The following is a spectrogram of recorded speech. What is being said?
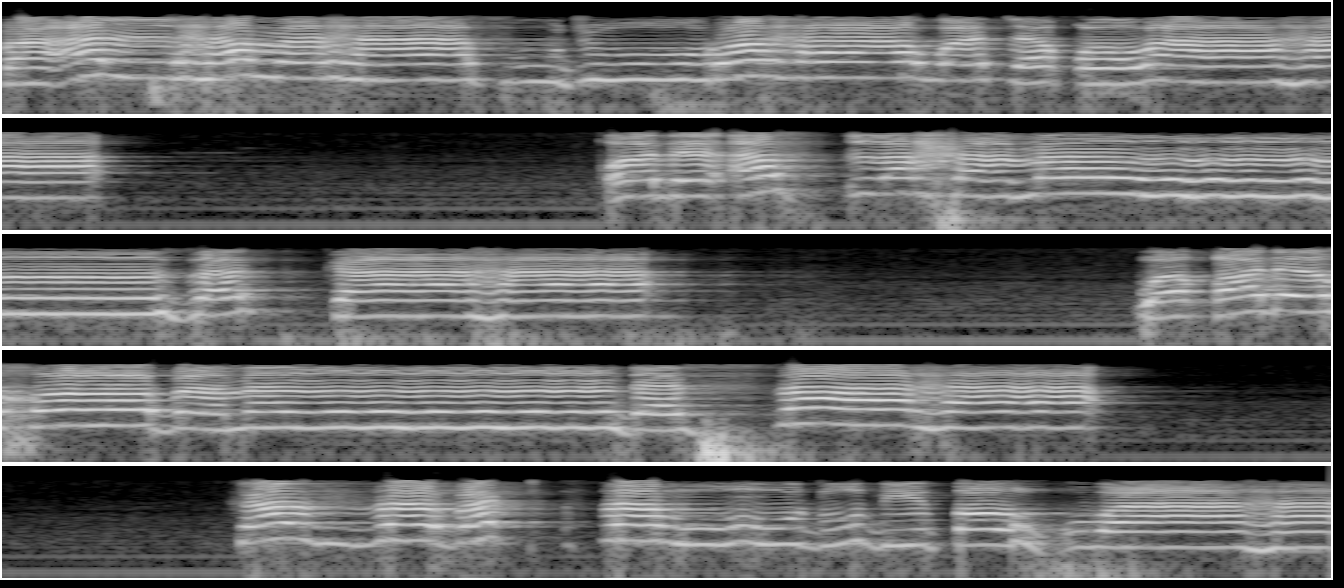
فألهمها فجورها وتقواها. زكاها وقد خاب من دساها. كذبت ثمود بطغواها.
